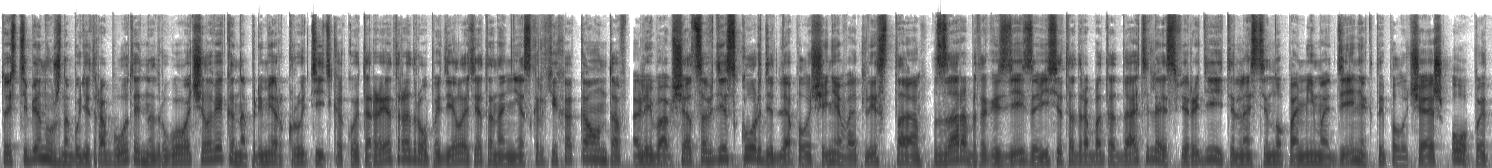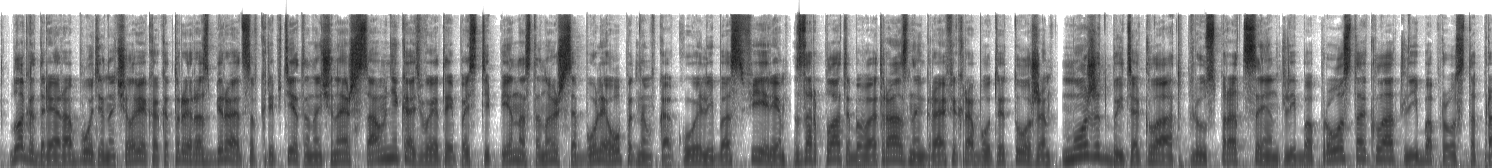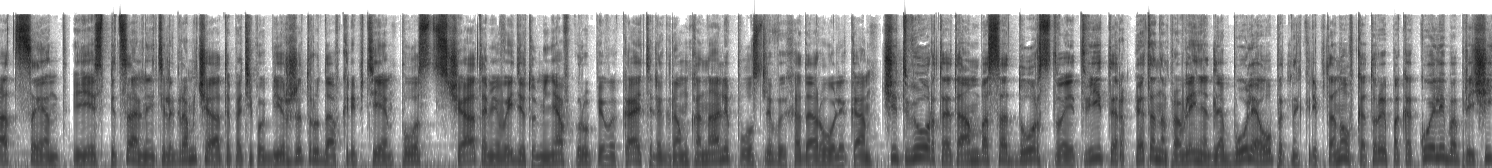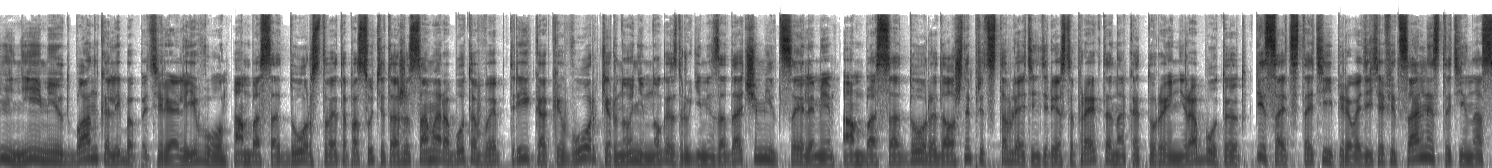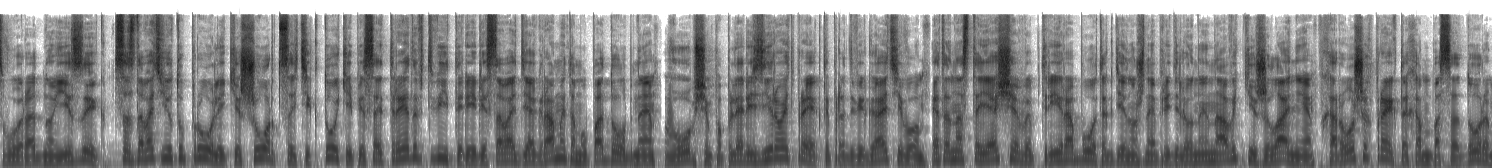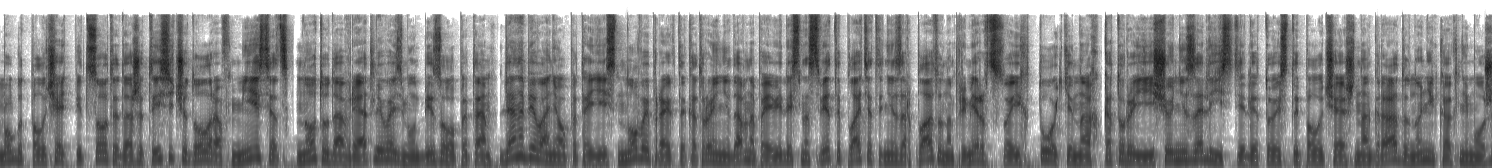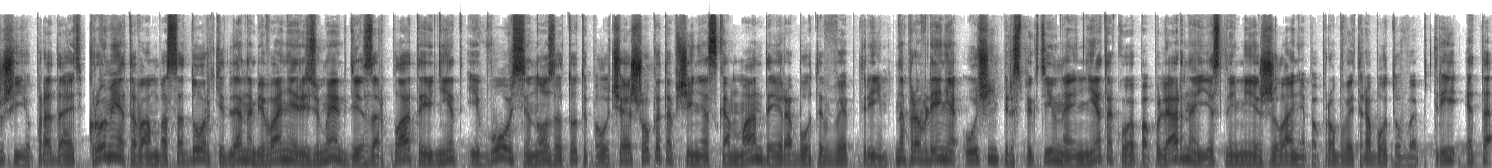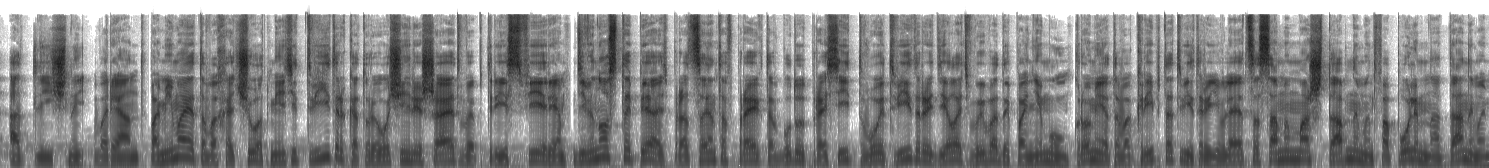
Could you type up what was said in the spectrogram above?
то есть тебе нужно будет работать на другого человека, например, крутить какой-то ретро-дроп и делать это на нескольких аккаунтов, либо общаться в Дискорде для получения вайт-листа. Заработок здесь зависит от работодателя и сферы деятельности, но помимо денег ты получаешь опыт. Благодаря работе на человека, который разбирается в крипте, ты начинаешь сам вникать в это и постепенно становишься более опытным в какой-либо сфере. Зарплаты бывают разные, график работы тоже. Может быть оклад плюс процент, либо просто оклад, либо просто процент. Есть специальные телеграм-чаты по типу биржи труда в крипте. Пост с чатами выйдет у меня в группе ВК и телеграм-канале после выхода ролика. Четвертое это амбассадорство и твиттер. Это направление для более опытных криптонов, которые по какой-либо причине не имеют банка, либо потеряли его. Амбассадорство это по сути та же самая работа в Web3, как и Worker, но немного с другими задачами и целями. Амбассадоры должны представлять интересы проекта, на которые они работают, писать статьи, переводить официальные статьи на свой родной язык, создавать YouTube ролики, шорты, тиктоки, писать треды в Твиттере, рисовать диаграммы и тому подобное. В общем, популяризировать проект и продвигать его. Это настоящая Web3 работа, где нужны определенные навыки и желания. В хороших проектах амбассадоры могут получать 500 и даже 1000 долларов в месяц, но туда вряд ли возьмут без опыта. Для набивания опыта есть новые проекты, которые недавно появились на свет и платят и не зарплату, например, в своих токенах, которые еще не залистили, то есть ты получаешь награду, но никак не можешь сможешь ее продать. Кроме этого, амбассадорки для набивания резюме, где зарплаты нет и вовсе, но зато ты получаешь опыт общения с командой и работы в Web3. Направление очень перспективное, не такое популярное, если имеешь желание попробовать работу в Web3, это отличный вариант. Помимо этого, хочу отметить Twitter, который очень решает в Web3 сфере. 95% проектов будут просить твой Twitter и делать выводы по нему. Кроме этого, крипто Twitter является самым масштабным инфополем на данный момент.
